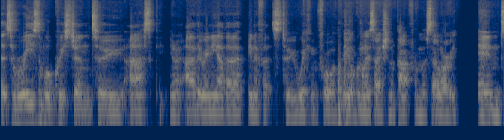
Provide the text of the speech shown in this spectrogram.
it's a reasonable question to ask, you know, are there any other benefits to working for the organization apart from the salary? And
